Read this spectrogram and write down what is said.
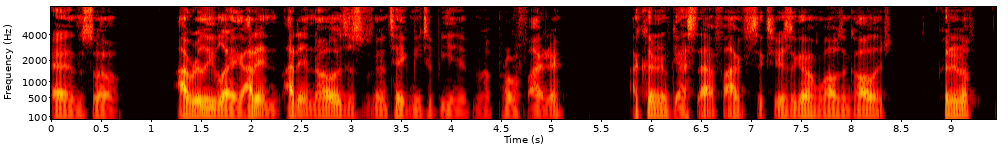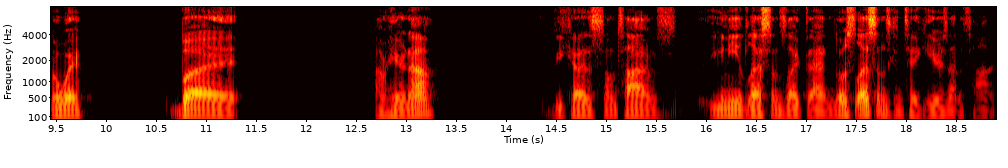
And so I really like I didn't I didn't know this was gonna take me to being a pro fighter. I couldn't have guessed that five, six years ago while I was in college. Couldn't have, no way. But I'm here now because sometimes you need lessons like that. And those lessons can take years at a time.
